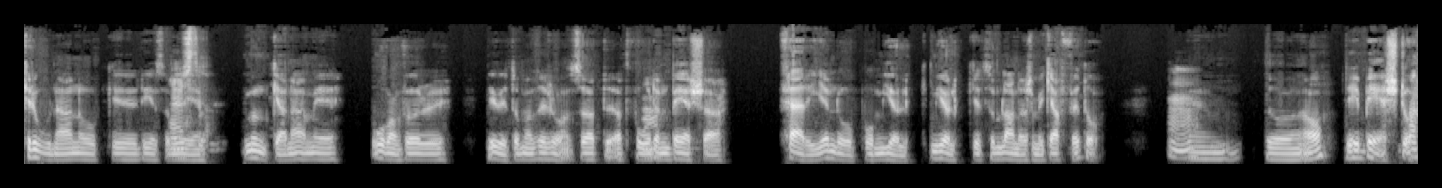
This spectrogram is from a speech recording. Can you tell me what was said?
kronan och eh, det som är munkarna med ovanför huvudet om man säger så. Så att, att få mm. den beigea färgen då på mjölk, mjölket som blandar sig med kaffet då. Mm. Um, så ja, det är beige då.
